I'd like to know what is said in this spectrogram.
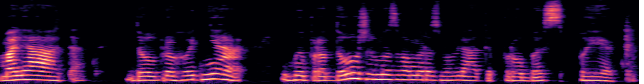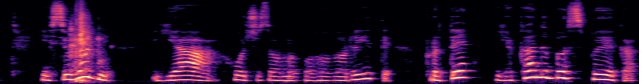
Малята, доброго дня! І ми продовжуємо з вами розмовляти про безпеку. І сьогодні я хочу з вами поговорити про те, яка небезпека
